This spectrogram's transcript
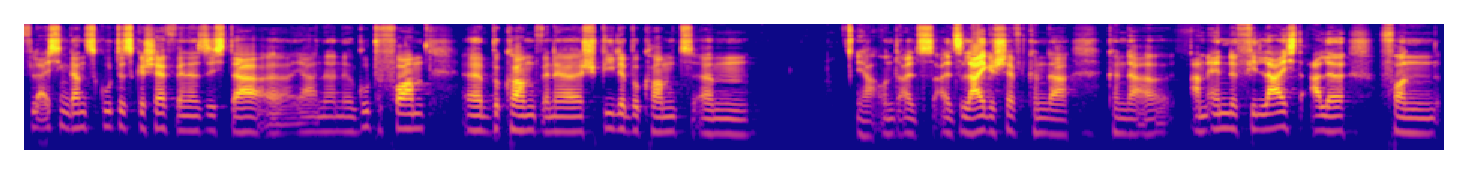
Vielleicht ein ganz gutes Geschäft, wenn er sich da äh, ja, eine, eine, gute Form äh, bekommt, wenn er Spiele bekommt. Ähm, ja, und als, als Leihgeschäft können da, können da am Ende vielleicht alle von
